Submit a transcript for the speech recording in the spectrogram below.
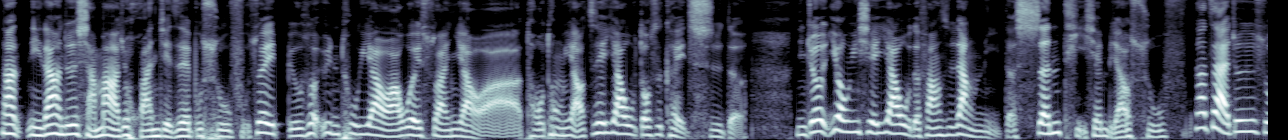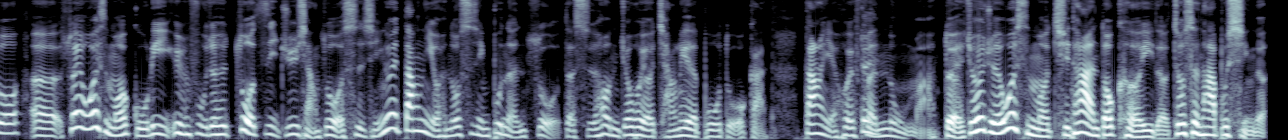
那你当然就是想办法去缓解这些不舒服。所以，比如说孕吐药啊、胃酸药啊、头痛药，这些药物都是可以吃的。你就用一些药物的方式，让你的身体先比较舒服。那再来就是说，呃，所以为什么鼓励孕妇就是做自己继续想做的事情？因为当你有很多事情不能做的时候，你就会有强烈的剥夺感。当然也会愤怒嘛，对，就会觉得为什么其他人都可以了，就剩他不行了。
